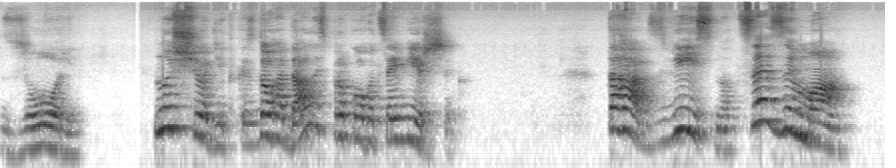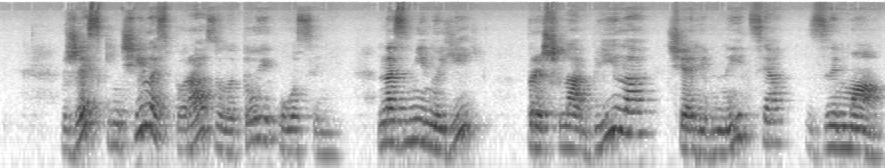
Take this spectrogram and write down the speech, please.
зорі. Ну що, дітки, здогадались, про кого цей віршик? Так, звісно, це зима. Вже скінчилась пора золотої осені. На зміну їй прийшла біла чарівниця зима.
